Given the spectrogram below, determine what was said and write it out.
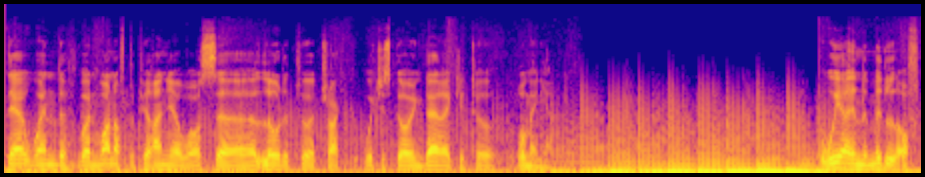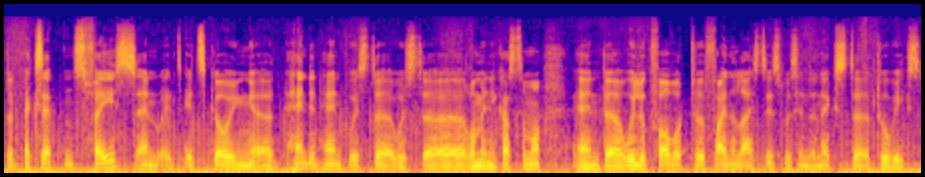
there when, the, when one of the Piranha was uh, loaded to a truck which is going directly to Romania. We are in the middle of the acceptance phase and it's, it's going uh, hand in hand with the, with the Romanian customer and uh, we look forward to finalize this within the next uh, two weeks.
